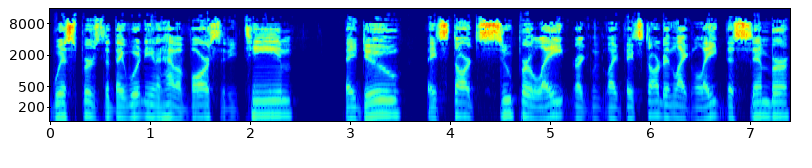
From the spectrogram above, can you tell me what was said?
whispers that they wouldn't even have a varsity team. They do. They start super late, like, like they start in like late December.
